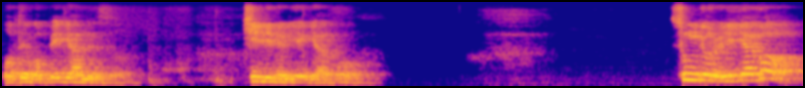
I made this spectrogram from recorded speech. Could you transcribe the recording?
보태고 빼게 하면서 진리를 얘기하고 순교를 얘기하고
